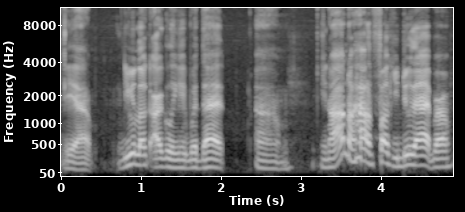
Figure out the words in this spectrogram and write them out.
yeah, you look ugly with that. Um, you know, I don't know how the fuck you do that, bro.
